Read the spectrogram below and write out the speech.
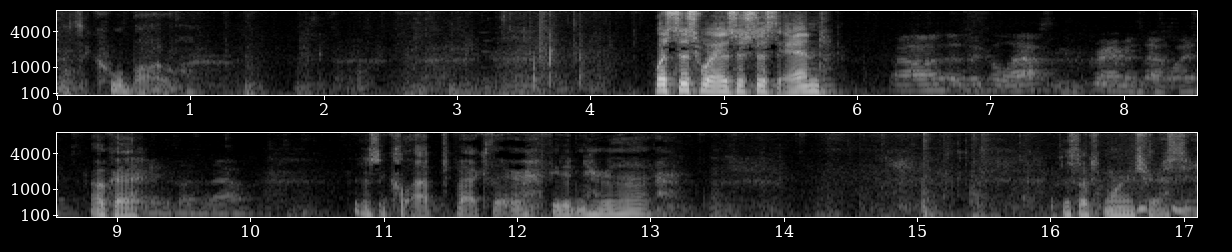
That's a cool bottle. What's this way? Is this just end? Uh, the collapse and Graham is that way. Okay. Checking something out. There's a collapse back there, if you didn't hear that. This looks more interesting.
